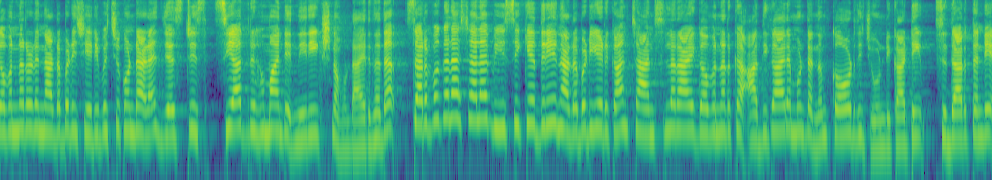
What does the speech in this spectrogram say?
ഗവർണറുടെ നടപടി ശരിവച്ചുകൊണ്ടാണ് ജസ്റ്റിസ് സിയാദ് റഹ്മാന്റെ നിരീക്ഷണം ഉണ്ടായിരുന്നത്. സർവകലാശാല വി സിക്കെതിരെ നടപടിയെടുക്കാൻ ചാൻസലറായ ഗവർണർക്ക് അധികാരമുണ്ടെന്നും കോടതി ചൂണ്ടിക്കാട്ടി. സിദ്ധാർത്ഥന്റെ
